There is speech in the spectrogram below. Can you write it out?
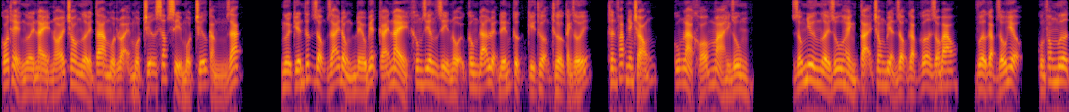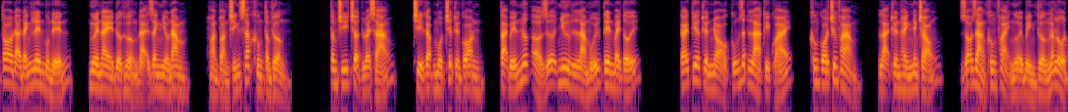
có thể người này nói cho người ta một loại một chữ sắp xỉ một chữ cảm giác người kiến thức rộng rãi đồng đều biết cái này không riêng gì nội công đã luyện đến cực kỳ thượng thừa cảnh giới, thân pháp nhanh chóng, cũng là khó mà hình dung. Giống như người du hành tại trong biển rộng gặp gỡ gió bão, vừa gặp dấu hiệu, cuốn phong mưa to đã đánh lên buồn đến, người này được hưởng đại danh nhiều năm, hoàn toàn chính xác không tầm thường. Tâm trí chợt loay sáng, chỉ gặp một chiếc thuyền con, tại bến nước ở giữa như là mũi tên bay tới. Cái kia thuyền nhỏ cũng rất là kỳ quái, không có chữ phạm lại thuyền hành nhanh chóng, rõ ràng không phải người bình thường lắc lột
